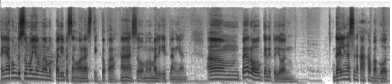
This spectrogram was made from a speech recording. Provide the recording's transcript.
Kaya kung gusto mo yung uh, magpalipas ng oras, TikTok ka. Ha? So, mga maliit lang yan. Um, pero, ganito yon Dahil nga sa nakakabagot,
